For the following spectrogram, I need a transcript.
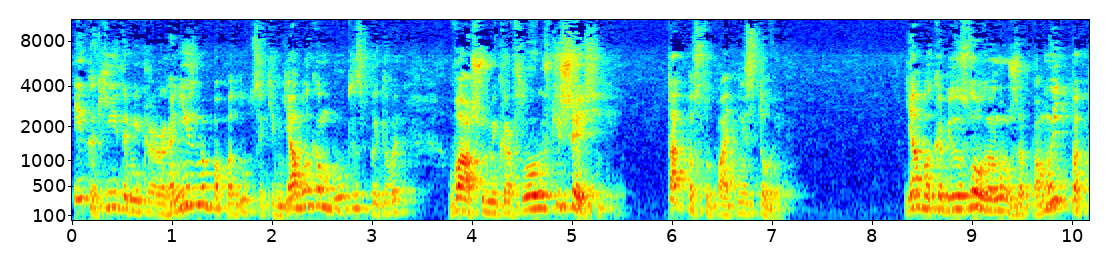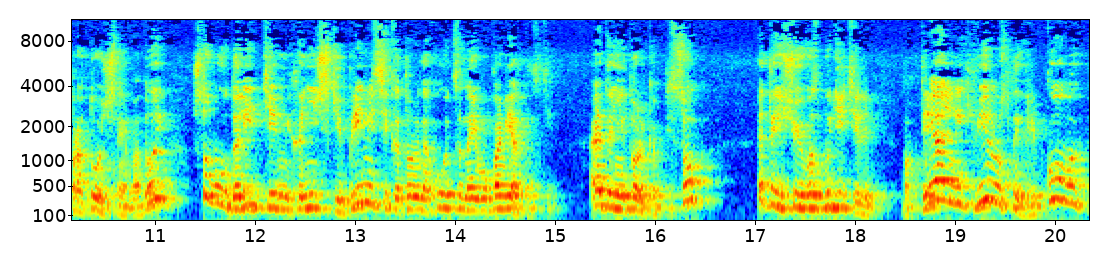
И какие-то микроорганизмы попадут с этим яблоком, будут испытывать вашу микрофлору в кишечнике. Так поступать не стоит. Яблоко, безусловно, нужно помыть под проточной водой, чтобы удалить те механические примеси, которые находятся на его поверхности. А это не только песок, это еще и возбудители бактериальных, вирусных, грибковых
